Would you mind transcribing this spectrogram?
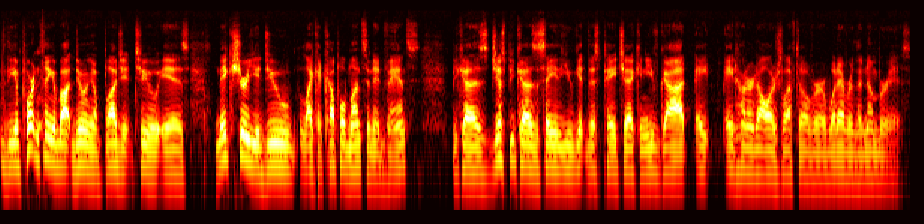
the important thing about doing a budget too is make sure you do like a couple months in advance because just because say you get this paycheck and you've got eight eight hundred dollars left over or whatever the number is,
